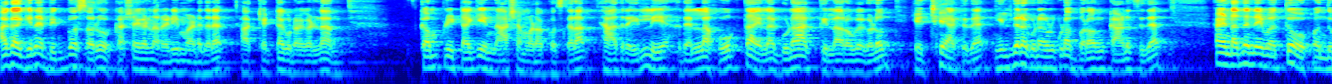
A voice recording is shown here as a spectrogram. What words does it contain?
ಹಾಗಾಗಿನೇ ಬಿಗ್ ಬಾಸ್ ಅವರು ಕಷಾಯಗಳನ್ನ ರೆಡಿ ಮಾಡಿದ್ದಾರೆ ಆ ಕೆಟ್ಟ ಗುಣಗಳನ್ನ ಕಂಪ್ಲೀಟಾಗಿ ನಾಶ ಮಾಡೋಕ್ಕೋಸ್ಕರ. ಆದರೆ ಇಲ್ಲಿ ಅದೆಲ್ಲ ಹೋಗ್ತಾ ಇಲ್ಲ ಗುಣ ಆಗ್ತಿಲ್ಲ ರೋಗಗಳು. ಹೆಚ್ಚಿಗೆ ಆಗ್ತಿದೆ. ಇಲ್ದಿರೋ ಗುಣಗಳು ಕೂಡ ಬರೋಂಗೆ ಕಾಣಿಸ್ತಿದೆ. ಆ್ಯಂಡ್ ಅದನ್ನೇ ಇವತ್ತು ಒಂದು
